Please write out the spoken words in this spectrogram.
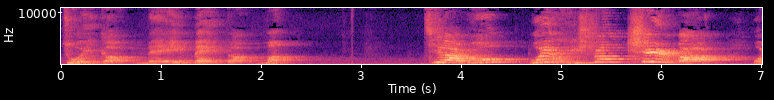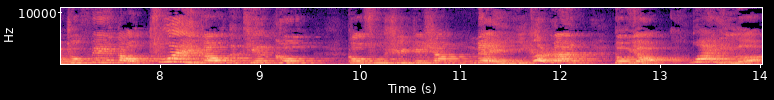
做一个美美的梦。假如我有一双翅膀，我就飞到最高的天空，告诉世界上每一个人都要快乐，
